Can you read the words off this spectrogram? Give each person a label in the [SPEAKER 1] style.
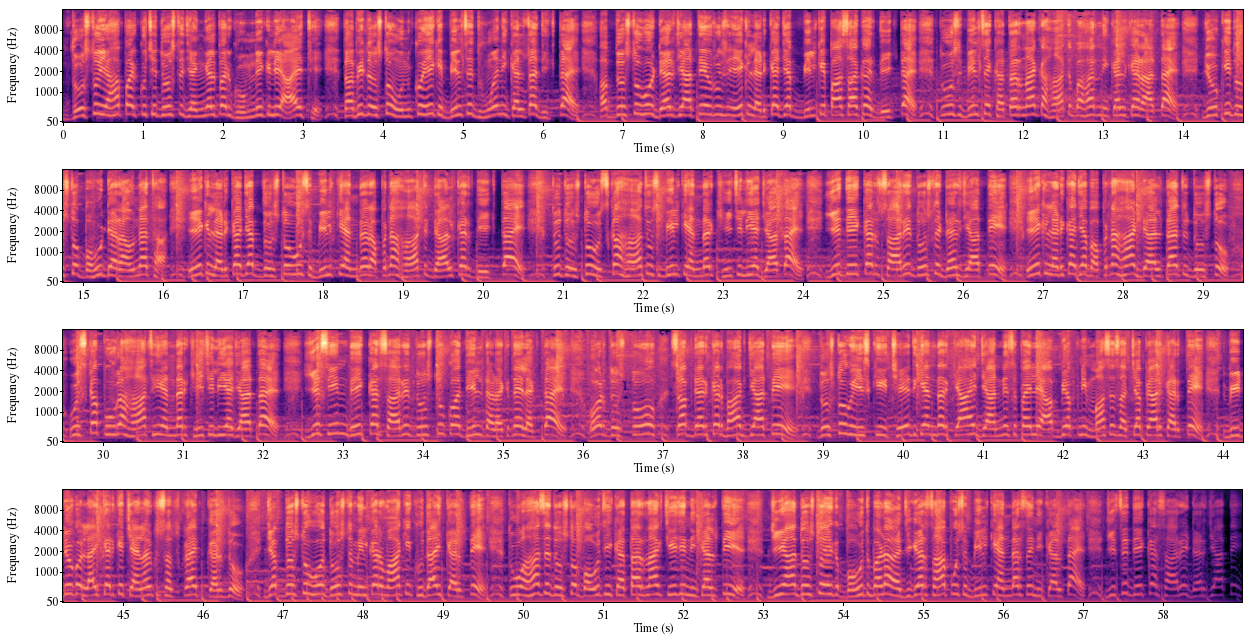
[SPEAKER 1] दोस्तों, यहाँ पर कुछ दोस्त जंगल पर घूमने के लिए आए थे। तभी दोस्तों, उनको एक बिल से धुआँ निकलता दिखता है। अब दोस्तों, वो डर जाते हैं और उस एक लड़का जब बिल के पास आकर देखता है तो उस बिल से खतरनाक हाथ बाहर निकल कर आता है, जो कि दोस्तों बहुत डरावना था। एक लड़का जब दोस्तों, उस बिल के अंदर अपना हाथ डालकर देखता है तो दोस्तों, उसका हाथ उस बिल के अंदर खींच लिया जाता है। ये देखकर सारे दोस्त डर जाते हैं। एक लड़का जब अपना हाथ डालता है तो दोस्तों, उसका उसका पूरा हाथ ही अंदर खींच लिया जाता है। ये सीन देखकर सारे दोस्तों का दिल धड़कने लगता है और दोस्तों सब डर कर भाग जाते हैं। दोस्तों, इसकी छेद के अंदर क्या है जानने से पहले आप भी अपनी माँ से सच्चा प्यार करते हैं। वीडियो को लाइक करके चैनल को सब्सक्राइब कर दो। जब दोस्तों वो दोस्त मिलकर वहाँ की खुदाई करते हैं तो वहाँ से दोस्तों बहुत ही खतरनाक चीज़ निकलती है। जी हाँ दोस्तों, एक बहुत बड़ा अजगर सांप उस बिल के अंदर से निकलता है, जिसे देखकर सारे डर जाते हैं।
